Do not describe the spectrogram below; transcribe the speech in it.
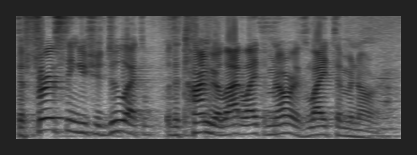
The first thing you should do at the time you're allowed to light the menorah is light the menorah.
